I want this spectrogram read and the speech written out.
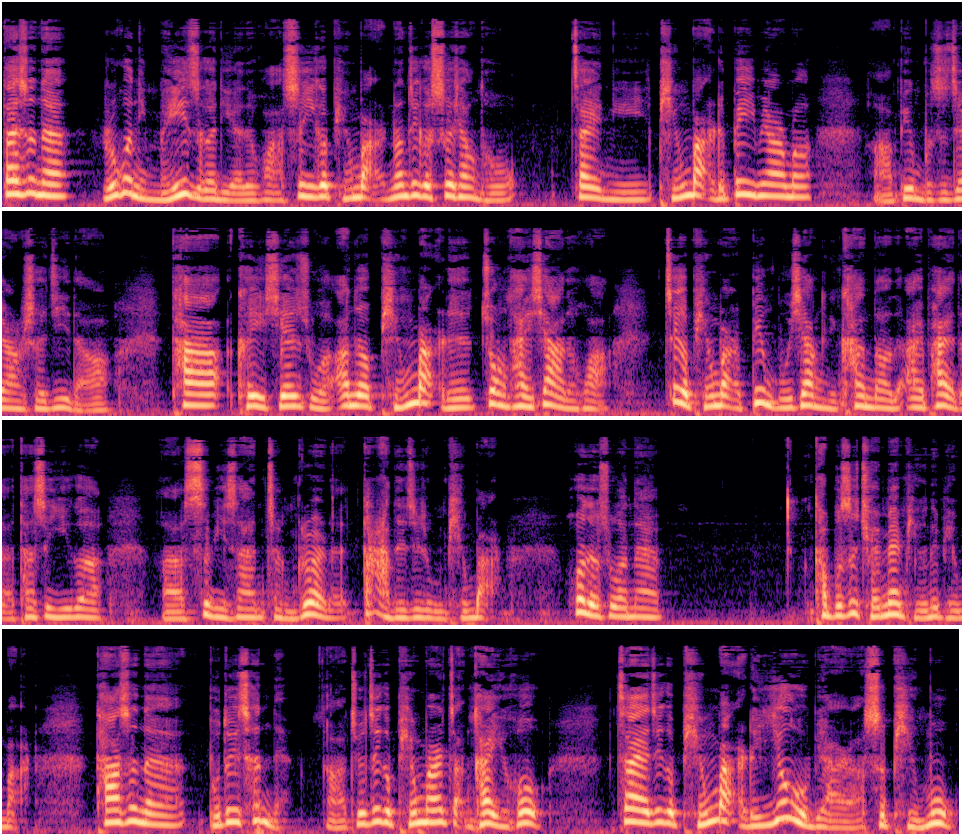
但是呢，如果你没折叠的话，是一个平板，那这个摄像头在你平板的背面吗？啊，并不是这样设计的啊。它可以先说，按照平板的状态下的话，这个平板并不像你看到的 iPad，它是一个呃四比三整个的大的这种平板，或者说呢，它不是全面屏的平板，它是呢不对称的。啊，就这个平板展开以后，在这个平板的右边啊是屏幕，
